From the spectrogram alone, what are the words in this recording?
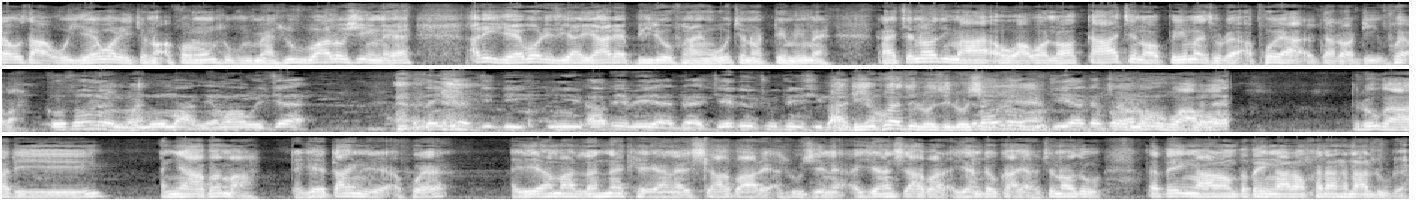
တဲ့ဥစ္စာကိုရဲဘော်တွေကျွန်တော်အကုန်လုံးလှူပေးမယ်လှူသွားလို့ရှိရင်လည်းအဲ့ဒီရဲဘော်တွေစီကရတဲ့ဗီဒီယိုဖိုင်ကိုကျွန်တော်တင်ပေးမယ်အဲကျွန်တော်ဒီမှာဟိုပါဗောနော်ကားကျွန်တော်ပေးမယ်ဆိုတော့အဖွဲ့ကကြတော့ဒီအဖွဲ့ပါကိုစိုးလွင်မမိုးမမြန်မာဝေချက်အသိချက်တီတီညီအားပေးပေးတဲ့အတွက်ကျေးဇူးထူးထူးရှိပါအာဒီအဖွဲ့ဆိုလို့စီလို့ရှိရင်ဒီရတဲ့ဖွဲ့ကျွန်မှာတော်တို့ဟိုပါဗောသူတို့ကဒီအညာဘက်မှာတကယ်တိုက်နေတဲ့အဖွဲ့ အရန်မှာလက်နက်ခဲရန်လဲရှားပါတယ်အလှရှင်လဲအရန်ရှားပါတယ်အရန်ဒုက္ခရတယ်ကျွန်တော်ဆိုတသိန်း9000တသိန်း9000ခဏခဏလှူတယ်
